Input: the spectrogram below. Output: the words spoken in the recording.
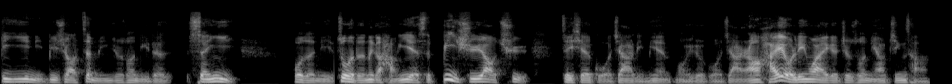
第一，你必须要证明，就是说你的生意或者你做的那个行业是必须要去这些国家里面某一个国家，然后还有另外一个就是说你要经常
